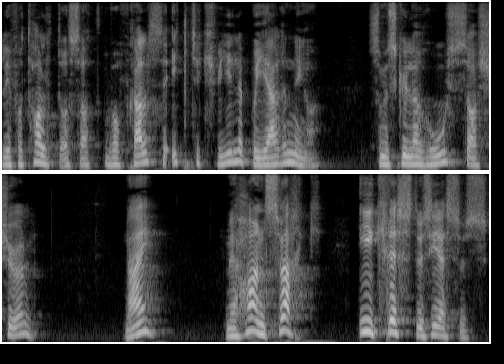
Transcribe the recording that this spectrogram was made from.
blir fortalt oss at vår frelse ikke hviler på gjerninger som vi skulle rose oss sjøl. Nei, med Hans verk i Kristus Jesus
